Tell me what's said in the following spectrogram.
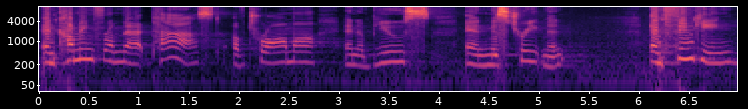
And coming from that past of trauma and abuse and mistreatment, and thinking,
